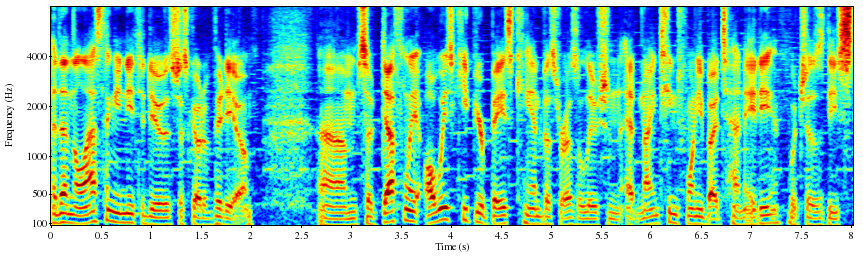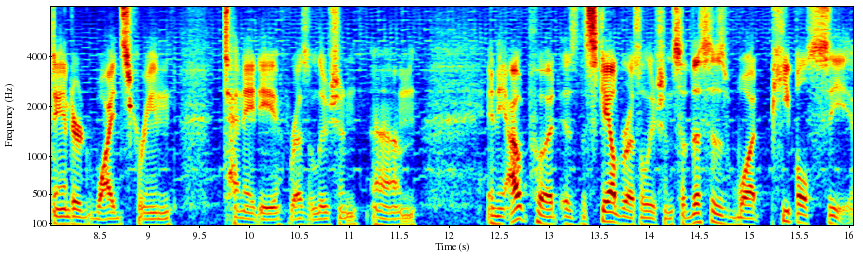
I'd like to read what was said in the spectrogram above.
And then the last thing you need to do is just go to video. Um, so definitely always keep your base canvas resolution at 1920 by 1080, which is the standard widescreen 1080 resolution. Um, and the output is the scaled resolution. So this is what people see.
